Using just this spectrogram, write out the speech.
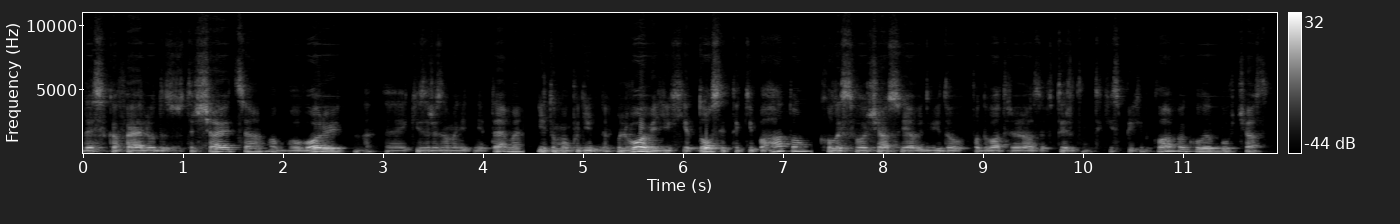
Десь в кафе люди зустрічаються, обговорюють е, якісь різноманітні теми і тому подібне. У Львові їх є досить таки багато. Коли свого часу я відвідував по 2-3 рази в тиждень такі спікінг-клаби, коли був час.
